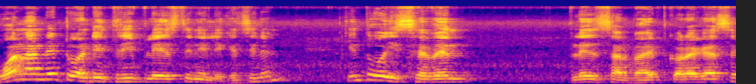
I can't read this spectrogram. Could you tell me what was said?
one hundred twenty three plays তিনি লিখেছিলেন, কিন্তু ওই সেভেন প্লেস সারভাইভ করা গেছে।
